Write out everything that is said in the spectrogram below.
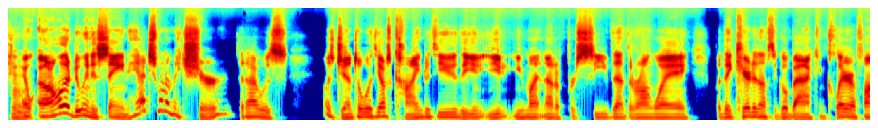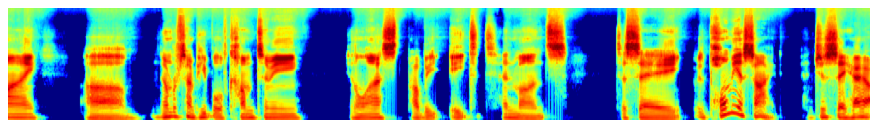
Hmm. and, and all they're doing is saying, "Hey, I just want to make sure that I was I was gentle with you. I was kind with you. That you you, you might not have perceived that the wrong way, but they cared enough to go back and clarify." Um, number of time people have come to me in the last probably eight to ten months to say, pull me aside and just say, "Hey,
